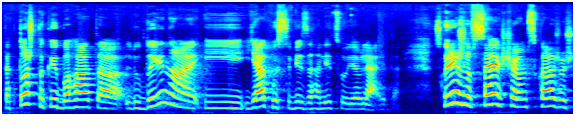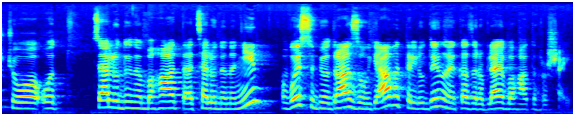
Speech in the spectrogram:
Так хто ж такий багата людина, і як ви собі взагалі це уявляєте? Скоріше за все, якщо я вам скажу, що от ця людина багата, а ця людина ні, ви собі одразу уявите людину, яка заробляє багато грошей.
